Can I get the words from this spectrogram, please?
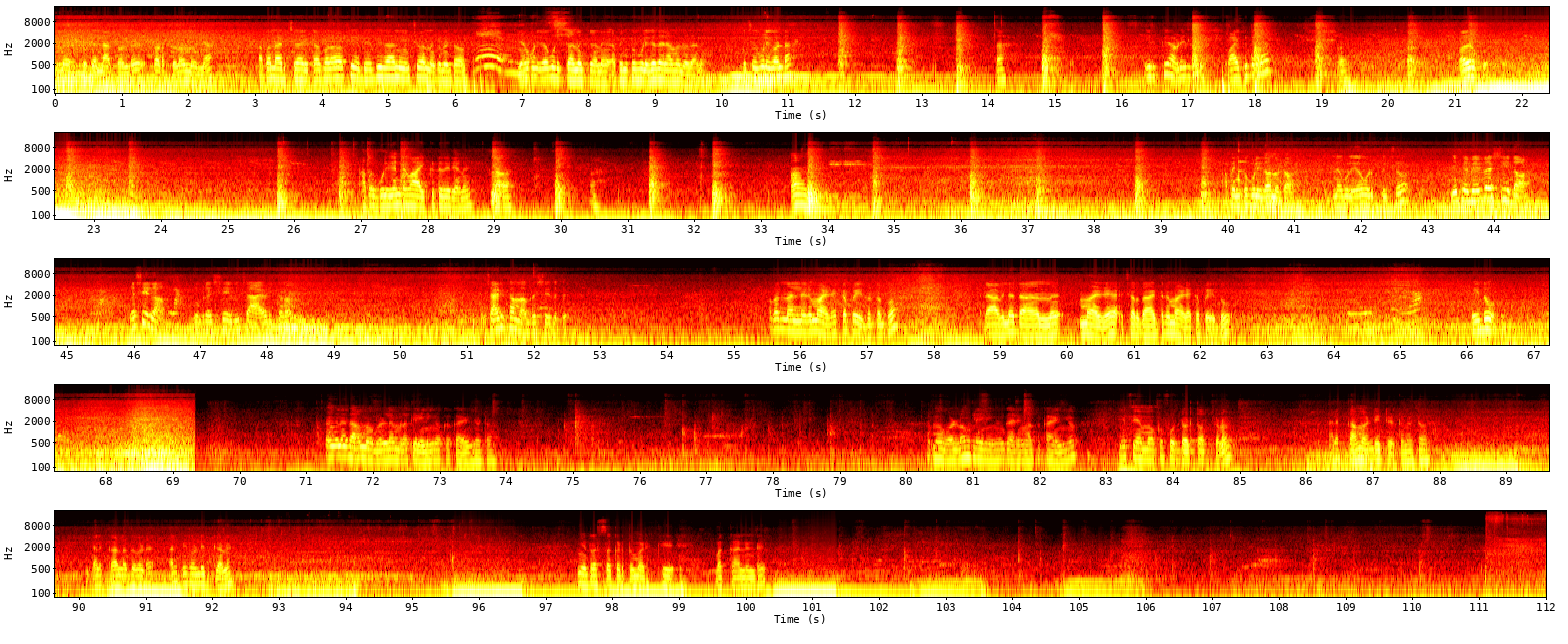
ഇന്ന് ഇതല്ലാത്തതുകൊണ്ട് തുടക്കണമൊന്നുമില്ല അപ്പോൾ നടിച്ചു വാരിട്ട്. അപ്പോൾ ബേബി ഇതാ നീച്ചു വന്നിക്കണം കേട്ടോ ഞാൻ ഗുളിക കുടിക്കാൻ നിൽക്കുകയാണ്. അപ്പം എനിക്ക് ഗുളിക തരാൻ വന്നതാണ്. പക്ഷെ ഗുളിക ഉണ്ടാ ഇരിക്ക് അവിടെ ഇരിക്ക്. വായിക്കട്ടില്ല അത് നോക്കൂ അപ്പം ഗുളിക എന്റെ വായിക്കിട്ട് തരികയാണ്. അപ്പം എനിക്ക് ഗുളിക വന്നു കേട്ടോ എന്നെ ഗുളിക കുടിപ്പിച്ചു. നീ ഫെബി ബ്രഷ് ചെയ്തോ? ബ്രഷ് ചെയ്താ? നീ ബ്രഷ് ചെയ്ത് ചായ അടിക്കണം ചായ അടിക്കാം ബ്രഷ് ചെയ്തിട്ട്? അപ്പം നല്ലൊരു മഴയൊക്കെ പെയ്തിട്ടപ്പോൾ രാവിലെ ഇതാന്ന് മഴ ചെറുതായിട്ടൊരു മഴയൊക്കെ പെയ്തു. പെയ്തു അങ്ങനെ ഇതാ മുകളിൽ നമ്മളെ ക്ലീനിങ് ഒക്കെ കഴിഞ്ഞു കേട്ടോ മുകളിലും ക്ലീനിങ്ങും കാര്യങ്ങളൊക്കെ കഴിഞ്ഞു. ഇനി ഫേമൊക്കെ ഫുഡ് എടുത്ത് തുറക്കണം അലക്കാൻ വേണ്ടിയിട്ട് എടുക്കണം കേട്ടോ അലക്കാനുള്ളത് ഇവിടെ അലക്കിക്കൊണ്ടിരിക്കുകയാണ് ഇനി ഡ്രസ്സൊക്കെ എടുത്ത് മടക്കി വെക്കാനുണ്ട്.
